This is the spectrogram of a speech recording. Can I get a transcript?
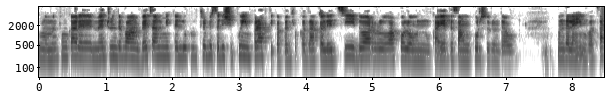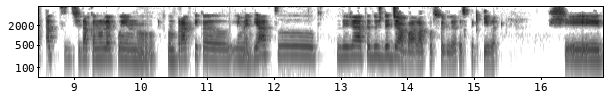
în momentul în care mergi undeva, înveți anumite lucruri, trebuie să le și pui în practică, pentru că dacă le ții doar acolo în caiete sau în cursuri unde, au, unde le-ai învățat și dacă nu le pui în, în practică imediat, uh, deja te duci degeaba la cursurile respective. Și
